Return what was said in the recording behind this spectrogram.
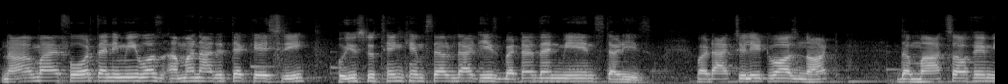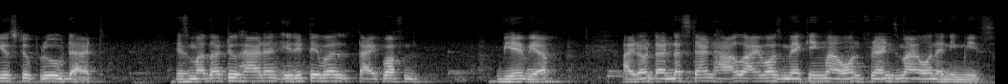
Now my fourth enemy was aman aditya keshri who used to think himself that he is better than me in studies. But actually it was not. The marks of him used to prove that. His mother too had an irritable type of behavior. I don't understand how I was making my own friends my own enemies.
